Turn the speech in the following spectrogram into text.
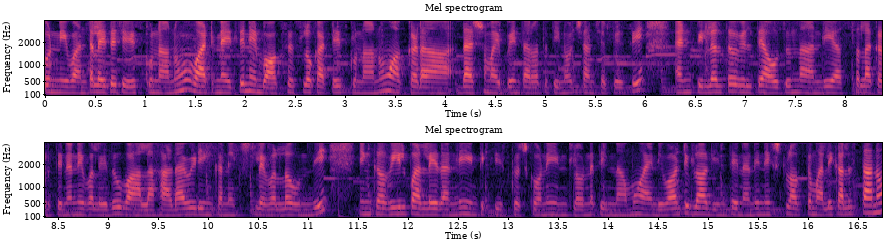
కొన్ని వంటలు అయితే చేసుకున్నాను. వాటిని అయితే నేను బాక్సెస్లో కట్టేసుకున్నాను. అక్కడ దర్శనం అయిపోయిన తర్వాత తినొచ్చు అని చెప్పేసి అండ్ పిల్లలతో వెళ్తే అవుతుందా అండి? అస్సలు అక్కడ తిననివ్వలేదు. వాళ్ళ హడావిడి ఇంకా నెక్స్ట్ లెవెల్లో ఉంది. ఇంకా వీలు పడలేదండి ఇంటికి తీసుకొచ్చుకొని ఇంట్లోనే తిన్నాము. అండ్ ఇవాటి బ్లాగ్ ఇంతేనండి. నెక్స్ట్ బ్లాగ్తో మళ్ళీ కలుస్తాను.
